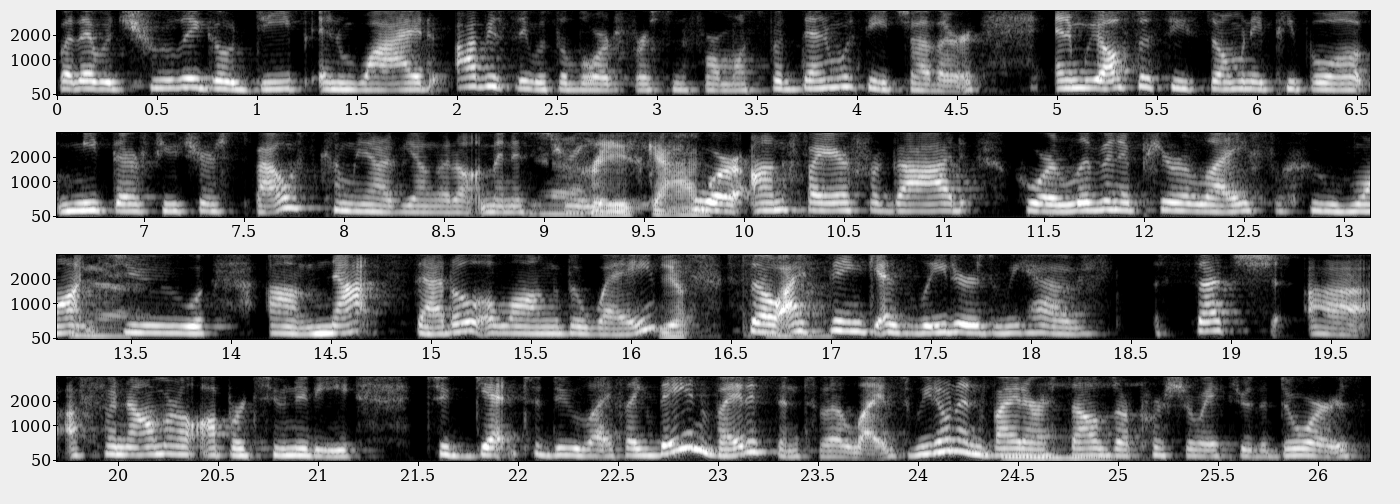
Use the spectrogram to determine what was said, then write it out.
but they would truly go deep and wide, obviously with the Lord first and foremost, but then with each other. And we also see so many people meet their future spouse coming out of young adult ministry. Yeah. Praise God. Who are on fire for God, who are living a pure life, who want Yeah. to um, not settle along the way. Yep. So I think as leaders, we have such uh, a phenomenal opportunity to get to do life. Like they invite us into their lives. We don't invite Mhm. ourselves or push our way through the doors.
